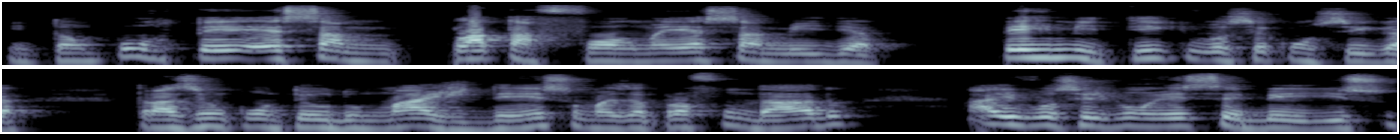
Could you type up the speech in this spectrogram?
Então, por ter essa plataforma e essa mídia permitir que você consiga trazer um conteúdo mais denso, mais aprofundado, aí vocês vão receber isso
